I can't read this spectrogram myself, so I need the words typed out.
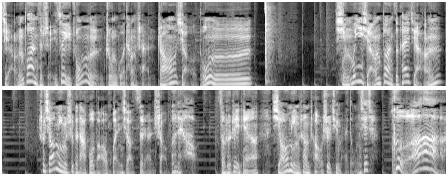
讲段子谁最中？中国唐山赵小东。醒目一响，段子开讲。说小敏是个大活宝，欢笑自然少不了。就说这天啊，小敏上超市去买东西去，呵，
